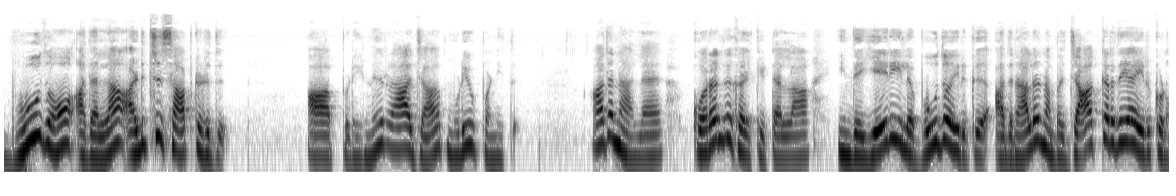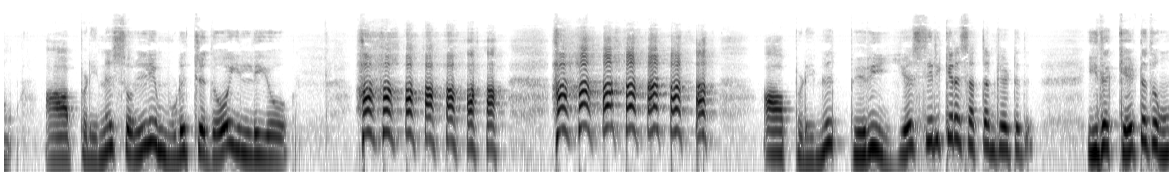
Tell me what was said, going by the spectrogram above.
பூதம் அதெல்லாம் அடிச்சு சாப்பிட்டுடுது அப்படின்னு ராஜா முடிவு பண்ணிது அதனால குரங்குகள் கிட்டலாம் இந்த ஏரியில பூதம் இருக்கு அதனால நம்ம ஜாக்கிரதையா இருக்கணும் அப்படின்னு சொல்லி முடிச்சதோ இல்லையோ அப்படின்னு பெரிய சிரிக்கிற சத்தம் கேட்டது இதை கேட்டதும்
